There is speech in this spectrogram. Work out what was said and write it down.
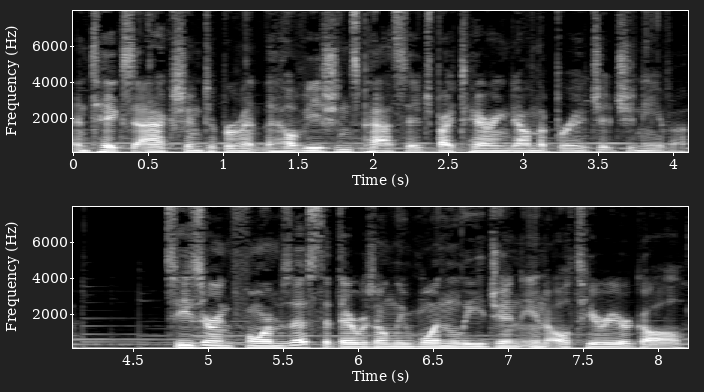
and takes action to prevent the Helvetians' passage by tearing down the bridge at Geneva. Caesar informs us that there was only one legion in ulterior Gaul.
